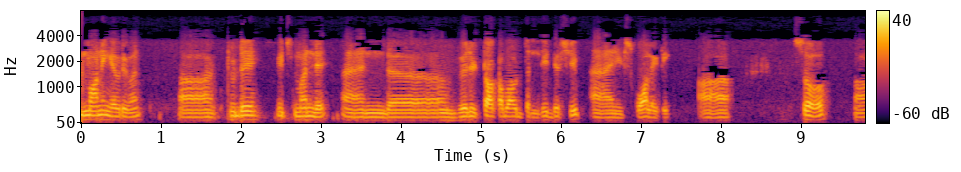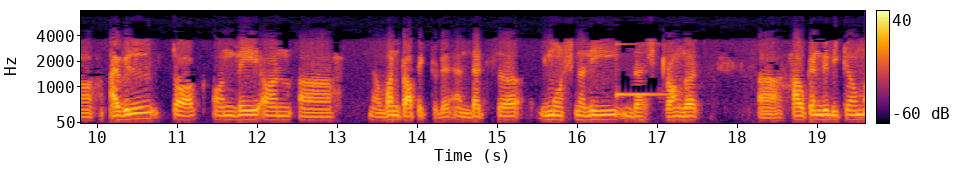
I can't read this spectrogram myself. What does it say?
Good morning, everyone. Uh, today it's Monday, and uh, we'll talk about the leadership and its quality. Uh, so uh, I will talk only on uh, one topic today, and that's uh, emotionally the stronger. Uh, how can we become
